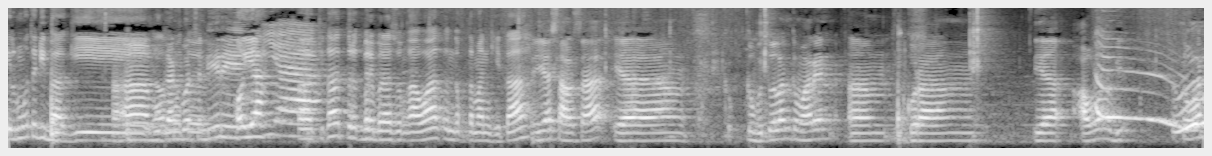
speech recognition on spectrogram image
ilmu tuh dibagi. Ah, Dalam bukan buat sendiri. Oh iya, Iya. eh, kita turut berbelasungkawa untuk teman kita. Iya, salsa yang ke- kebetulan kemarin em, kurang ya Allah lebih Tuhan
